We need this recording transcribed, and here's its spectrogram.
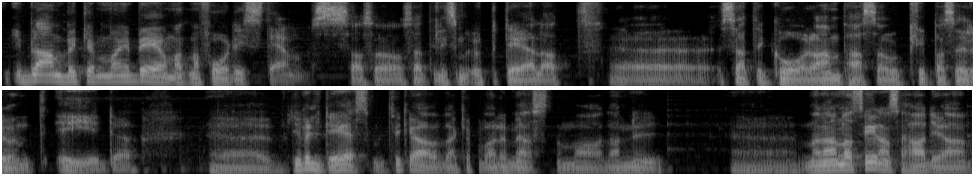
Ibland brukar man ju be om att man får det i stems. Alltså så att det liksom är uppdelat. Eh, så att det går att anpassa och klippa sig runt i det. Eh, det är väl det som tycker jag verkar vara det mest normala nu. Eh, men å andra sidan så hade jag,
